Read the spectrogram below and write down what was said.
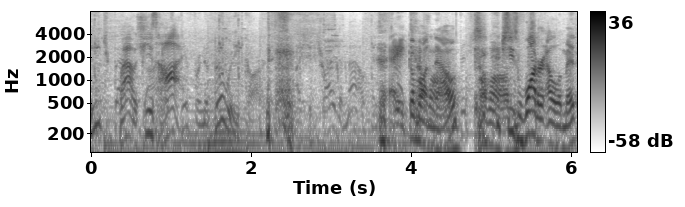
Each Wow, she's hot. Different ability cards. I should try them out. Hey, see come, which on, now. Come on. She's water element.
